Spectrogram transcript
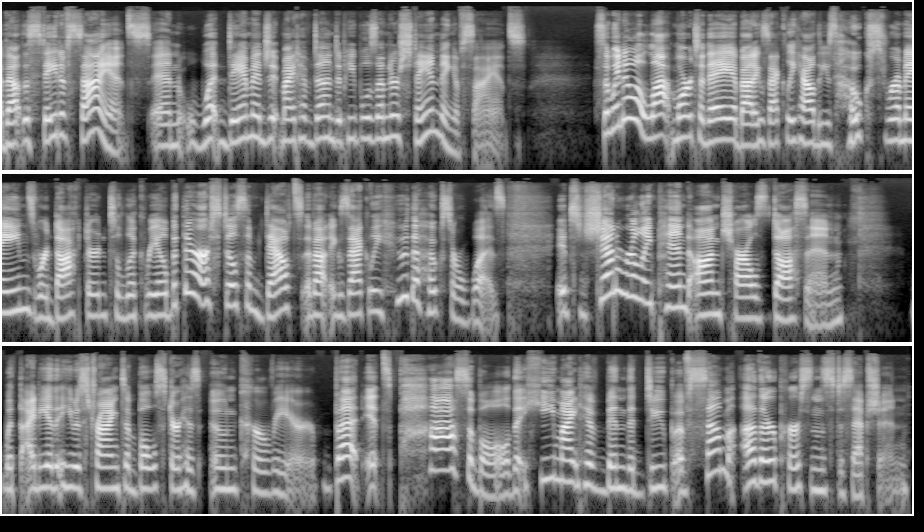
about the state of science and what damage it might have done to people's understanding of science. So, we know a lot more today about exactly how these hoax remains were doctored to look real, but there are still some doubts about exactly who the hoaxer was. It's generally pinned on Charles Dawson with the idea that he was trying to bolster his own career, but it's possible that he might have been the dupe of some other person's deception.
